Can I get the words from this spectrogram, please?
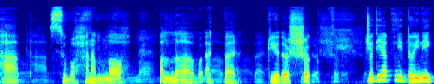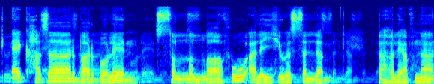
ধাপ। সুবহানাল্লাহ, আল্লাহ আকবার। প্রিয় দর্শক, যদি আপনি দৈনিক এক হাজার বার বলেন সাল্লাল্লাহু আলাইহি ওয়াসাল্লাম, তাহলে আপনার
